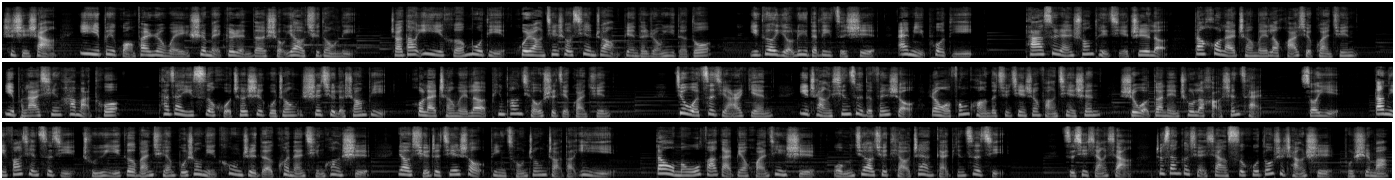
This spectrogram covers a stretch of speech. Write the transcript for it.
事实上，意义被广泛认为是每个人的首要驱动力。找到意义和目的，会让接受现状变得容易得多。一个有力的例子是埃米·珀迪，他虽然双腿截肢了，但后来成为了滑雪冠军。易普拉辛·哈马托，他在一次火车事故中失去了双臂，后来成为了乒乓球世界冠军。就我自己而言，一场心碎的分手让我疯狂地去健身房健身，使我锻炼出了好身材。所以。当你发现自己处于一个完全不受你控制的困难情况时，要学着接受并从中找到意义。当我们无法改变环境时，我们就要去挑战改变自己。仔细想想，这三个选项似乎都是常识，不是吗？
